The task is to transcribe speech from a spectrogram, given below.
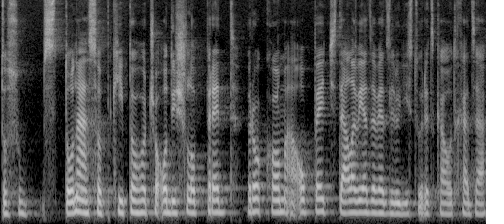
to sú stonásobky toho, čo odišlo pred rokom. A opäť stále viac a viac ľudí z Turecka odchádza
